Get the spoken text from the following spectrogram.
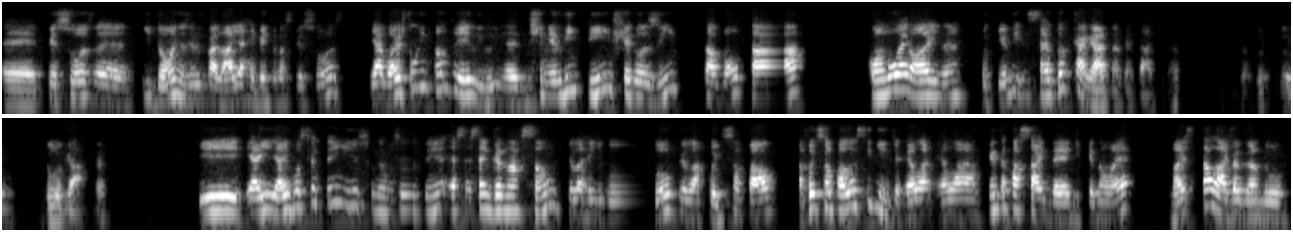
É, pessoas é, idôneas, ele vai lá e arrebenta com as pessoas, e agora estão limpando ele, é, deixando ele limpinho, cheirosinho, para voltar como herói, né? Porque ele saiu todo cagado, na verdade, né? do, do, do lugar, né? E, e, aí, aí você tem isso, né? Você tem essa, essa enganação pela Rede Globo, pela Folha de São Paulo, a Folha de São Paulo é o seguinte, ela, ela tenta passar a ideia de que não é, mas está lá jogando,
